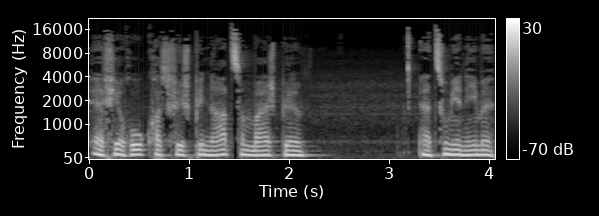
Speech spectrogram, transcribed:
äh, viel Rohkost, viel Spinat zum Beispiel, äh, zu mir nehme,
